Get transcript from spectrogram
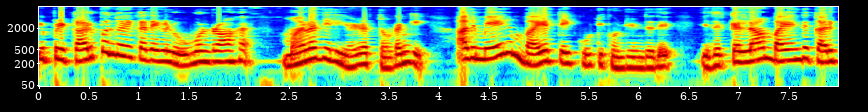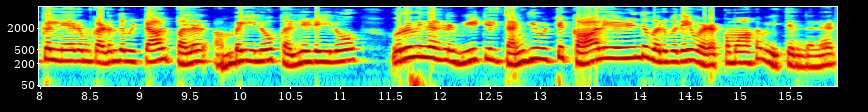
இப்படி கருப்பந்துரை கதைகள் ஒவ்வொன்றாக மனதில் எழத் தொடங்கி அது மேலும் பயத்தை கூட்டிக் கொண்டிருந்தது. இதற்கெல்லாம் பயந்து கருக்கல் நேரம் கடந்துவிட்டால் பலர் அம்பையிலோ கல்லிடையிலோ உறவினர்கள் வீட்டில் தங்கிவிட்டு காலை எழுந்து வருவதை வழக்கமாக வைத்திருந்தனர்.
